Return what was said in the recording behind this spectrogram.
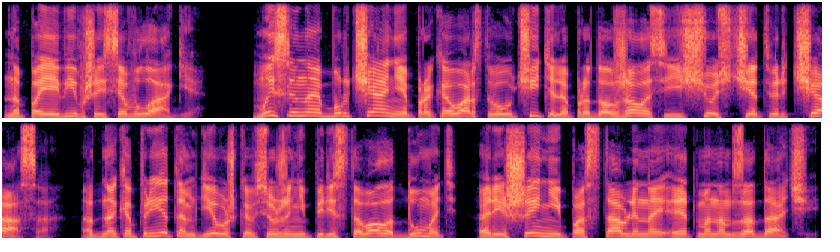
на появившейся влаге. Мысленное бурчание про коварство учителя продолжалось еще с четверть часа. Однако при этом девушка все же не переставала думать о решении поставленной Этманом задачи.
